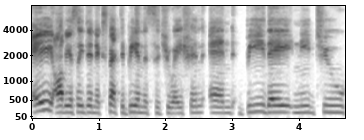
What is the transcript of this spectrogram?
a obviously didn't expect to be in this situation and b they need to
